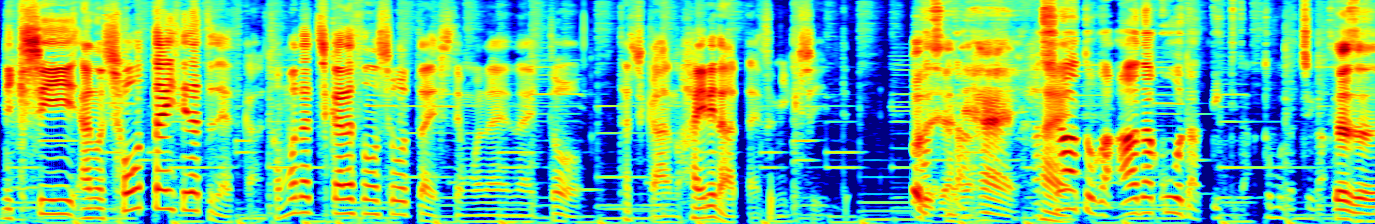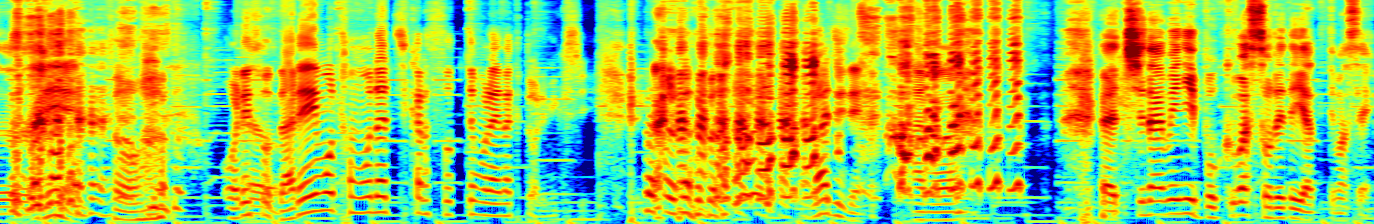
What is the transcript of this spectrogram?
ミクシー、あの、招待制だったじゃないですか。友達からその招待してもらえないと、確かあの入れなかったんですよ、ミクシーって。そうですよね。あはい。はい足跡がああだこうだって言ってた友達がどうぞどうぞ。で、そう、俺、そう、うん誰も友達から誘ってもらえなくて、俺、ミクシー。マジで。あの、え ちなみに僕はそれでやってません。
